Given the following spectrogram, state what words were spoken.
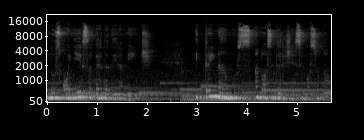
nos conheça verdadeiramente e treinamos a nossa inteligência emocional.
